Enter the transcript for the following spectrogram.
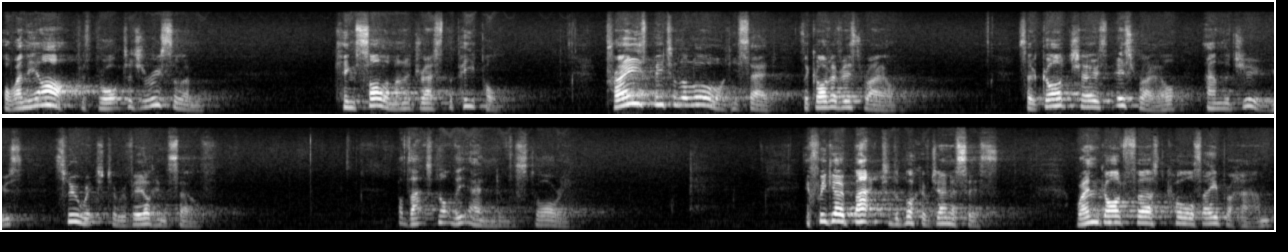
Or when the ark was brought to Jerusalem, King Solomon addressed the people. Praise be to the Lord, he said, the God of Israel. So God chose Israel and the Jews through which to reveal himself. But that's not the end of the story. If we go back to the book of Genesis, when God first calls Abraham,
